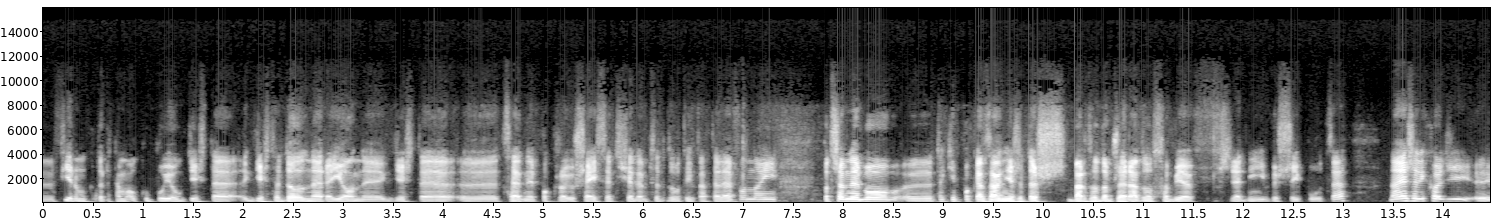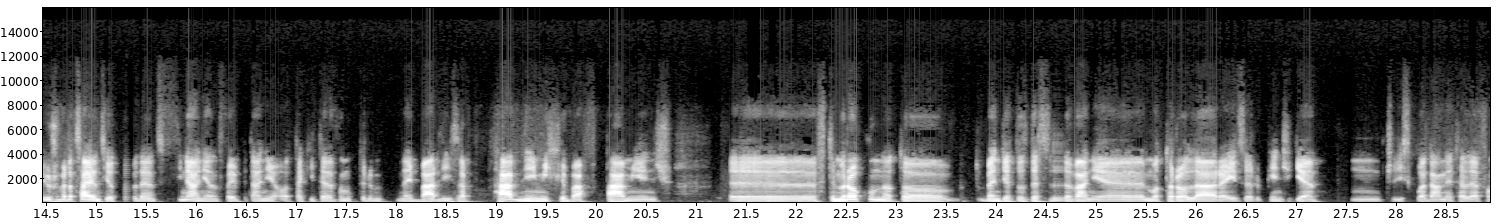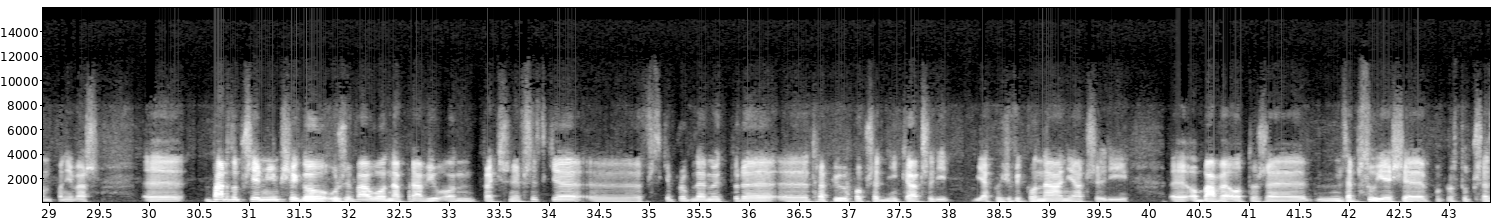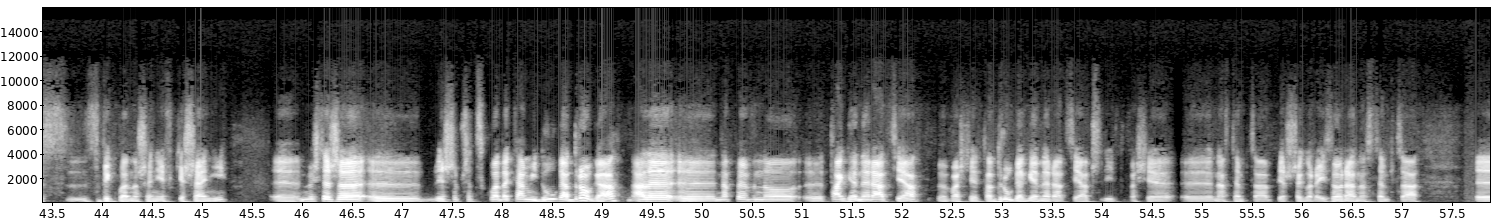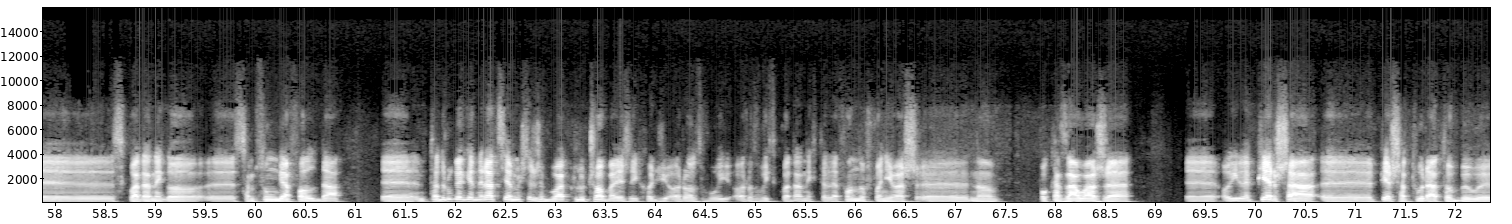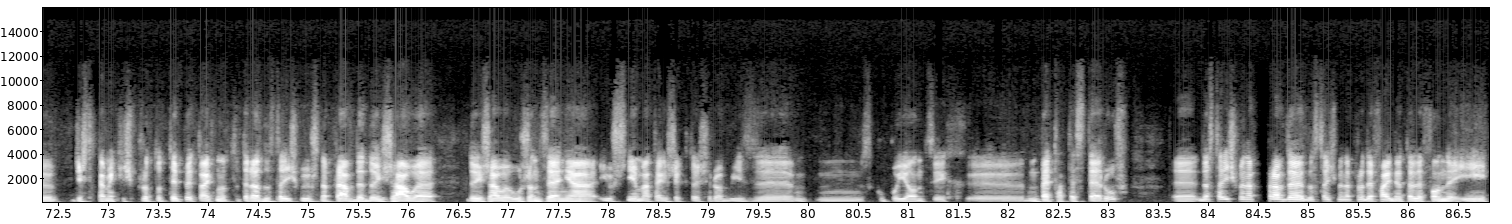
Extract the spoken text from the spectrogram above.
y, firm, które tam okupują gdzieś te, gdzieś te dolne rejony, gdzieś te y, ceny pokroju 600-700 zł za telefon, no i potrzebne było takie pokazanie, że też bardzo dobrze radzą sobie w średniej i wyższej półce. No a jeżeli chodzi, już wracając i odpowiadając finalnie na Twoje pytanie o taki telefon, którym najbardziej zapadnie mi chyba w pamięć w tym roku, no to będzie to zdecydowanie Motorola Razer 5G, mm, czyli składany telefon, ponieważ bardzo przyjemnie mi się go używało. Naprawił on praktycznie wszystkie, wszystkie problemy, które trapiły poprzednika, czyli jakość wykonania, czyli obawę o to, że mm, zepsuje się po prostu przez zwykłe noszenie w kieszeni. Y, myślę, że y, jeszcze przed składakami długa droga, ale y, na pewno ta generacja, właśnie ta druga generacja, czyli właśnie następca pierwszego Razora, następca składanego Samsunga Folda, ta druga generacja myślę, że była kluczowa, jeżeli chodzi o rozwój, o rozwój składanych telefonów, ponieważ no, pokazała, że Y, o ile pierwsza, y, pierwsza tura to były gdzieś tam jakieś prototypy, tak, no to teraz dostaliśmy już naprawdę dojrzałe, dojrzałe urządzenia. Już nie ma tak, że ktoś robi z, mm, z kupujących y, beta testerów. Dostaliśmy naprawdę, dostaliśmy naprawdę fajne telefony i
